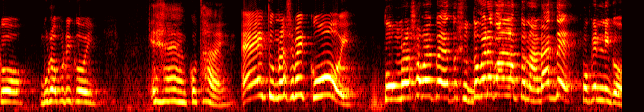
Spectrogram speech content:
কো বুড়া বুড়ি কই? হ্যাঁ কোথায়? এই তোমরা সবাই কই? তোমরা সবাই কই? এত শুদ্ধ করে করা লাগতো না ডাক দে ফকির নিকো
